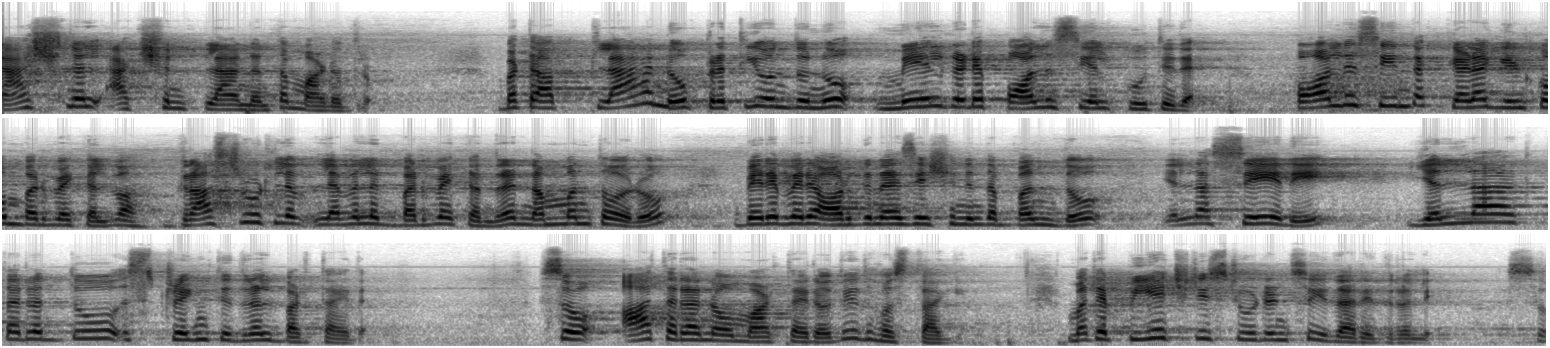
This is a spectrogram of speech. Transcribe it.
ನ್ಯಾಷನಲ್ ಆ್ಯಕ್ಷನ್ ಪ್ಲ್ಯಾನ್ ಅಂತ ಮಾಡಿದ್ರು. ಬಟ್ ಆ ಪ್ಲ್ಯಾನು ಪ್ರತಿಯೊಂದೂ ಮೇಲ್ಗಡೆ ಪಾಲಿಸಿಯಲ್ಲಿ ಕೂತಿದೆ. ಪಾಲಿಸಿಯಿಂದ ಕೆಳಗೆ ಇಳ್ಕೊಂಬರ್ಬೇಕಲ್ವಾ ಗ್ರಾಸ್ ರೂಟ್ ಲೆವೆಲಿಗೆ ಬರಬೇಕಂದ್ರೆ ನಮ್ಮಂಥವರು ಬೇರೆ ಬೇರೆ ಆರ್ಗನೈಸೇಷನಿಂದ ಬಂದು ಎಲ್ಲ ಸೇರಿ ಎಲ್ಲ ಥರದ್ದು ಸ್ಟ್ರೆಂಗ್ತ್ ಇದರಲ್ಲಿ ಬರ್ತಾ ಇದೆ. ಸೊ ಆ ಥರ ನಾವು ಮಾಡ್ತಾ ಇರೋದು ಇದು ಹೊಸದಾಗಿ. ಮತ್ತು ಪಿ ಎಚ್ ಡಿ ಸ್ಟೂಡೆಂಟ್ಸು ಇದ್ದಾರೆ ಇದರಲ್ಲಿ. So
